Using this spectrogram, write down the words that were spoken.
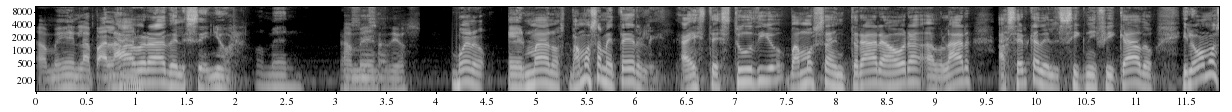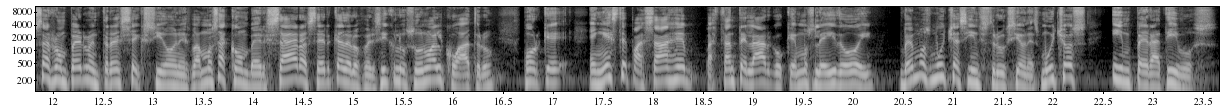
amén. La palabra del Señor. Amén. Amén. a Dios. Bueno, hermanos, vamos a meterle a este estudio, vamos a entrar ahora a hablar acerca del significado y lo vamos a romperlo en tres secciones. Vamos a conversar acerca de los versículos 1 al 4, porque en este pasaje bastante largo que hemos leído hoy, vemos muchas instrucciones, muchos imperativos.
